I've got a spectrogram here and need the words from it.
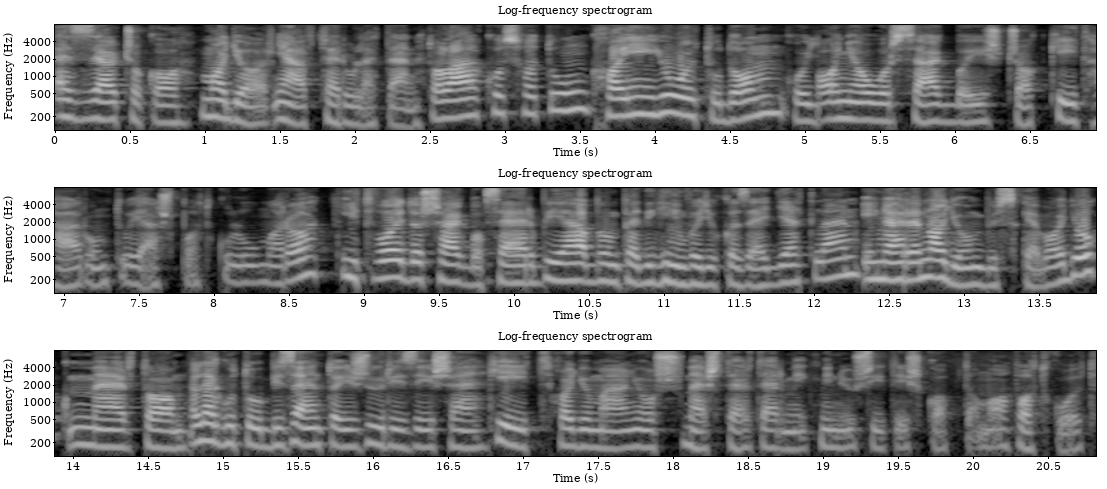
ezzel csak a magyar nyelvterületen találkozhatunk. Ha én jól tudom, hogy anyaországban is csak két-három tojás patkoló maradt. Itt Vajdaságban, Szerbiában pedig én vagyok az egyetlen. Én erre nagyon büszke vagyok, mert a legutóbbi zentai zsűrizésen két hagyományos mestertermék minősítést kaptam a patkolt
